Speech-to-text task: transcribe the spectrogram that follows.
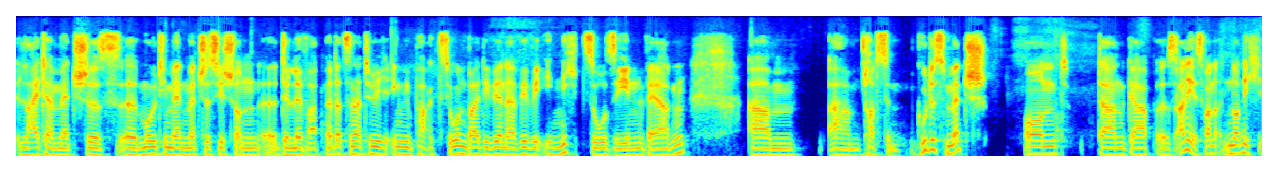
Leitermatches, äh, Multiman-Matches hier schon äh, delivered. Ne? Das sind natürlich irgendwie ein paar Aktionen bei, die wir in der WWE nicht so sehen werden. Ähm, ähm, trotzdem, gutes Match und dann gab es, ah nee, es war noch nicht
